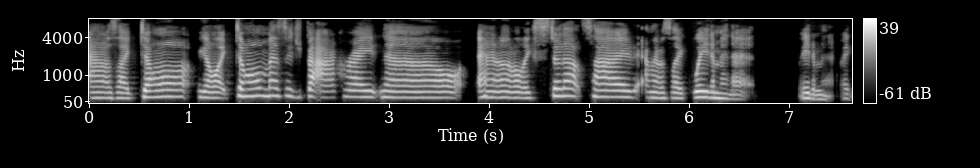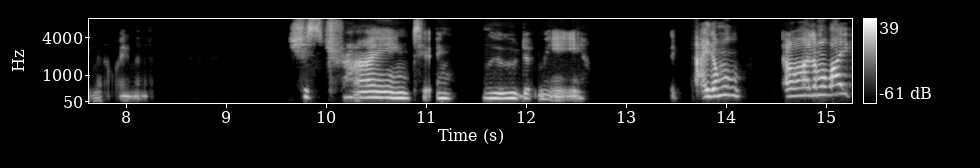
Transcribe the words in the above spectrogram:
and I was like, don't, you know, like, don't message back right now. And I like stood outside and I was like, wait a minute, wait a minute, wait a minute, wait a minute. She's trying to include me. I don't, oh, I don't like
